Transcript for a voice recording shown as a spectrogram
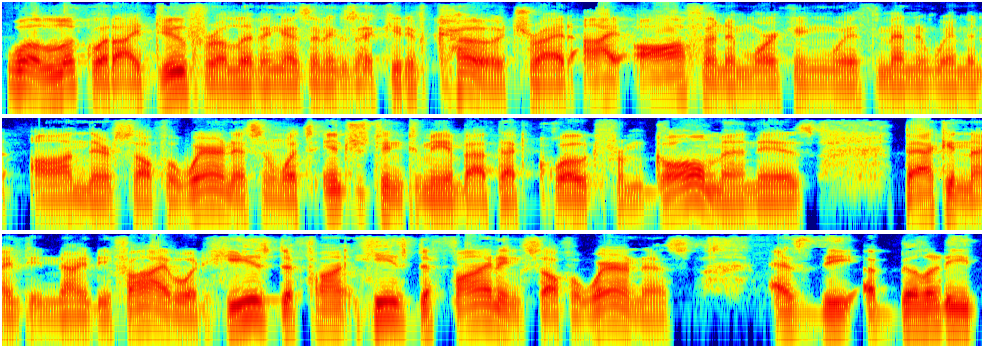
well, look what I do for a living as an executive coach, right? I often am working with men and women on their self awareness. And what's interesting to me about that quote from Goleman is back in 1995, what he's defining, he's defining self awareness as the ability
